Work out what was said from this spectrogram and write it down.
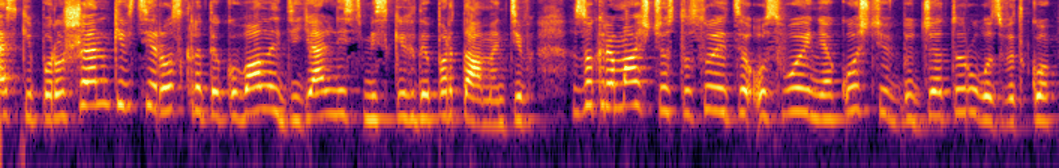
Черкаські порошенківці розкритикували діяльність міських департаментів, зокрема, що стосується освоєння коштів бюджету розвитку,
